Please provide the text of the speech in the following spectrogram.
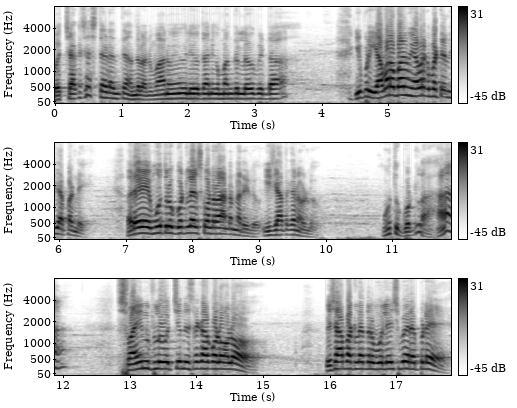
వచ్చాక చేస్తాడంతే అందులో అనుమానం ఏమీ లేవు దానికి మందులు లేవు బిడ్డ. ఇప్పుడు ఎవరి భయం ఎవరికి పట్టింది చెప్పండి? అరే మూతులు గుడ్డలు వేసుకొని రా అంటున్నారు వీళ్ళు ఈ చేతకాని వాళ్ళు మూతు గుడ్ల స్వైన్ ఫ్లూ వచ్చింది శ్రీకాకుళంలో. విశాఖపట్నం ఇద్దరు లేచిపోయారు అప్పుడే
